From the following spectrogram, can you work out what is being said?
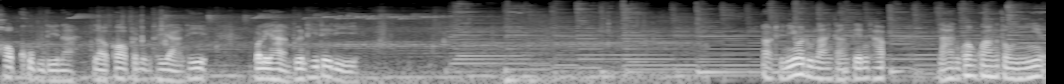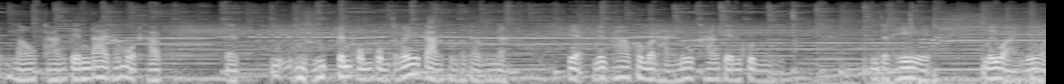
ครอบคลุมดีนะ แล้วก็เป็นอุทยานที่บริหารพื้นที่ได้ดี เอาทีนี้มาดูลานกลางเต็นท์ครับลานกว้างๆตรงนี้เรากางเต็นท์ได้ทั้งหมดครับ แต่เป็นผมผมจะไม่ไปกางถึงแถวๆนี้นะเนี่ยนึกภาพคนมาถ่ายรูปข้างเต็นท์คุณมันจะเท่ไม่ไหวไม่ไหว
